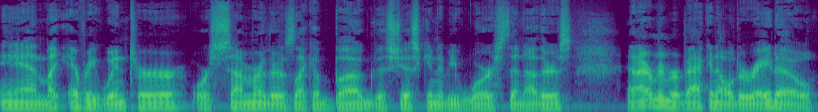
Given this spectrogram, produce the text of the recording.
And like every winter or summer, there's like a bug that's just going to be worse than others. And I remember back in El Dorado,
